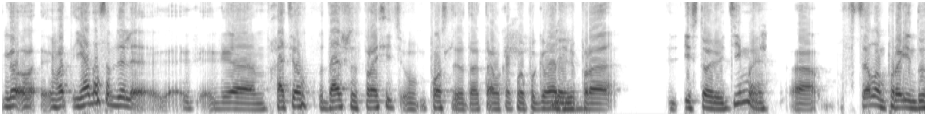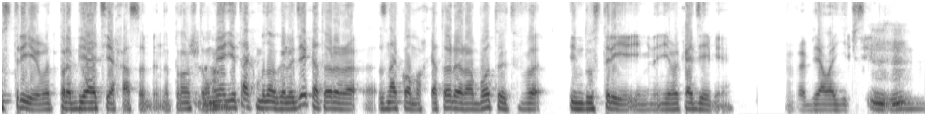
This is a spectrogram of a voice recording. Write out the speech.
Ну, вот я на самом деле э, хотел дальше спросить, после того, как мы поговорили про историю Димы, в целом про индустрию, вот про биотех особенно, потому что у меня не так много людей, которые, знакомых, которые работают в индустрии, именно не в академии, в биологической.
